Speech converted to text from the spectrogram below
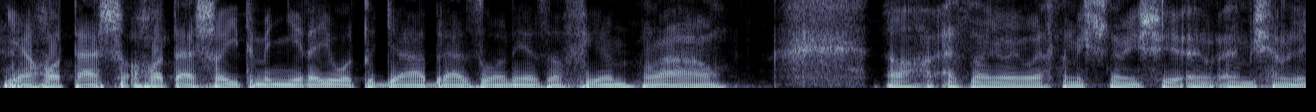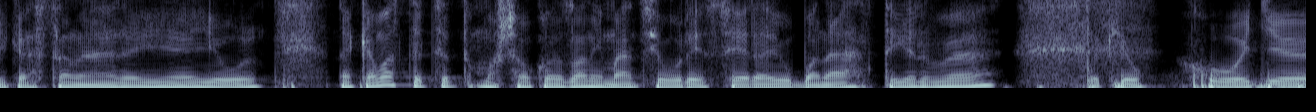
ilyen hatás, hatásait mennyire jól tudja ábrázolni ez a film. Wow. Ah, ez nagyon jó, ezt nem is, nem is, nem is emlékeztem erre ilyen jól. Nekem azt tetszett, most akkor az animáció részére jobban áttérve, Tök jó. hogy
